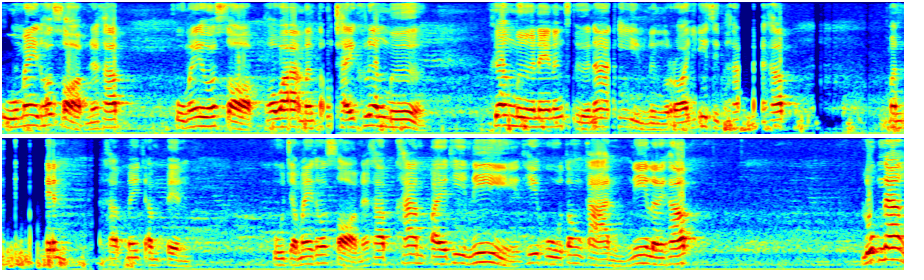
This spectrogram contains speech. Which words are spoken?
ครูไม่ทดสอบนะครับครูไม่ทดสอบ เพราะว่ามันต้องใช้เครื่องมือ เครื่องมือในหนังสือหน้าที่ 125 นะครับ มันเป็นนะครับไม่จำเป็นครูจะไม่ทดสอบนะครับ ข้ามไปที่นี่ที่ครูต้องการนี่เลยครับ ลุกนั่ง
